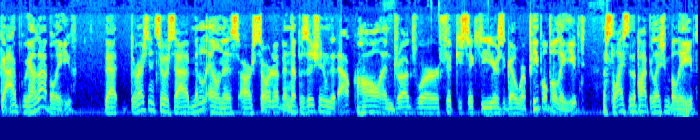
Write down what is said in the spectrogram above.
because I believe that depression and suicide, mental illness are sort of in the position that alcohol and drugs were 50, 60 years ago, where people believed, a slice of the population believed,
